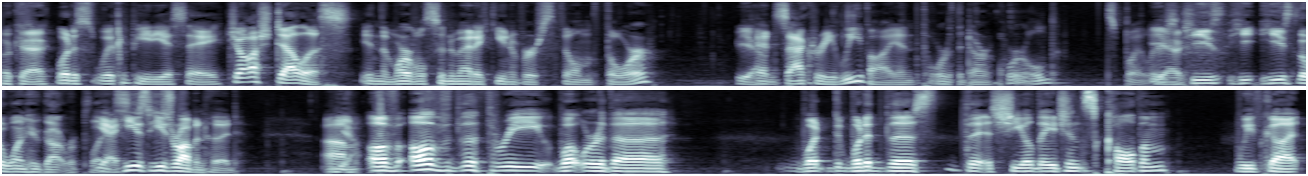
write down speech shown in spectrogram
Okay. what does Wikipedia say? Josh Dallas in the Marvel Cinematic Universe film Thor, Yeah. and Zachary Levi in Thor: The Dark World. Spoilers. yeah. He's he he's the one who got replaced. Yeah, he's he's Robin Hood. Um, Yeah. Of of the three, what were the what what did the the Shield agents call them? We've got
